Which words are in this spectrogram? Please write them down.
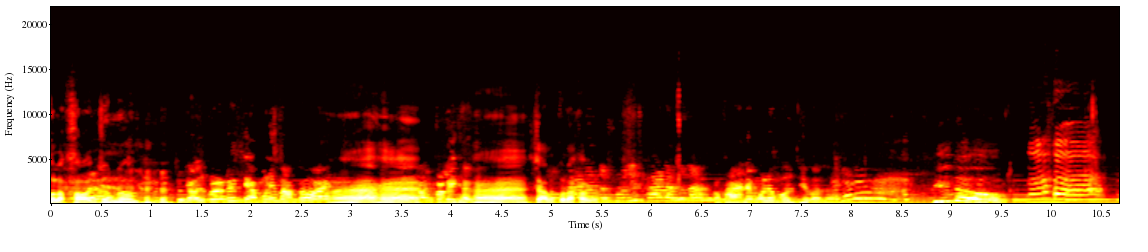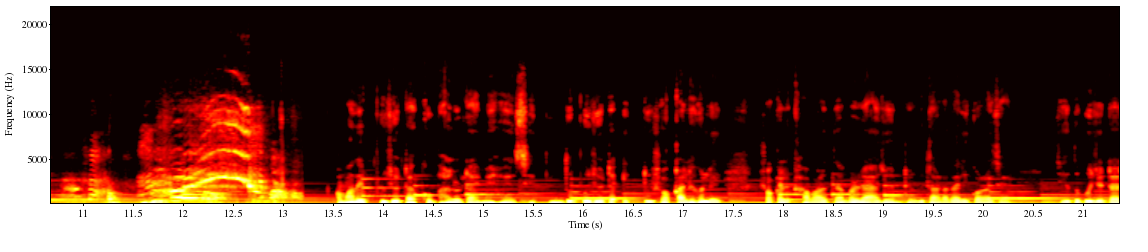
কলা খাওয়ার জন্য? জল করাটা তেমনই মাখা হয়। হ্যাঁ হ্যাঁ। হ্যাঁ চাল কলা খাবে। ও খায় না বলে বলছে কথা আমাদের পুজোটা খুব ভালো টাইমে হয়েছে। কিন্তু পুজোটা একটু সকালে হলে সকালে খাবার দাবারের আয়োজনটা একটু তাড়াতাড়ি করা যায়। যেহেতু পুজোটা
